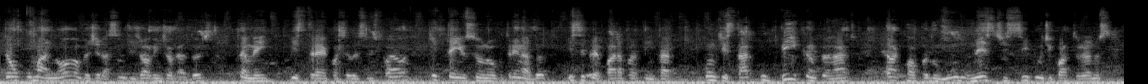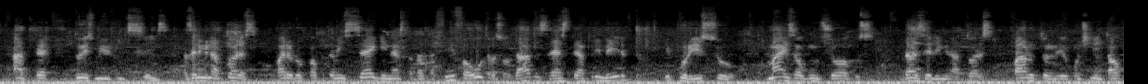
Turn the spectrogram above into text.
Então, uma nova geração de jovens jogadores também estreia com a seleção espanhola, que tem o seu novo treinador e se prepara para tentar conquistar o bicampeonato da Copa do Mundo neste ciclo de quatro anos até 2026. As eliminatórias para a Eurocopa também seguem nesta data FIFA, outras rodadas, esta é a primeira, e por isso mais alguns jogos das eliminatórias para o torneio continental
